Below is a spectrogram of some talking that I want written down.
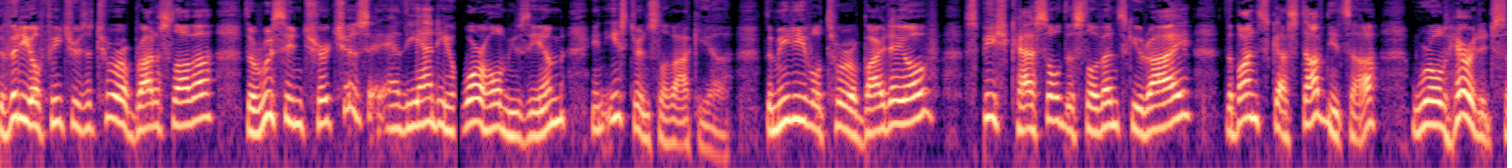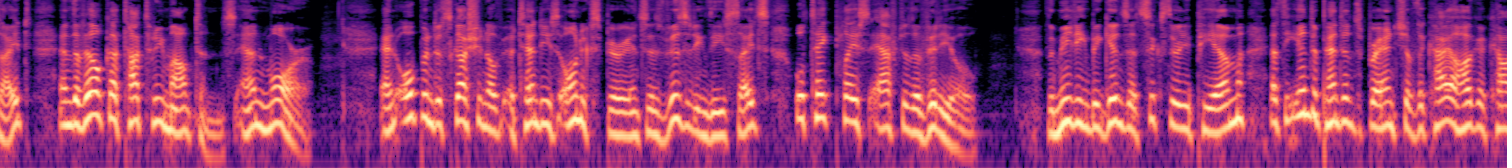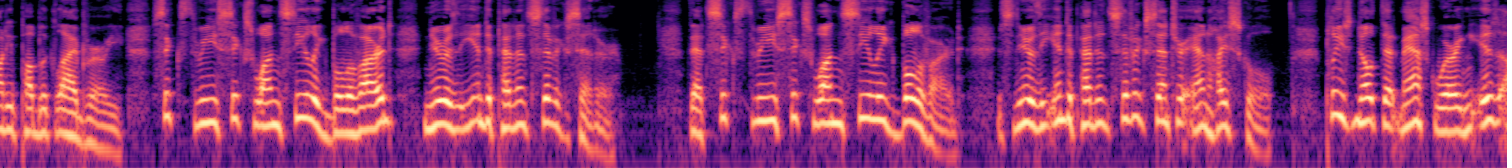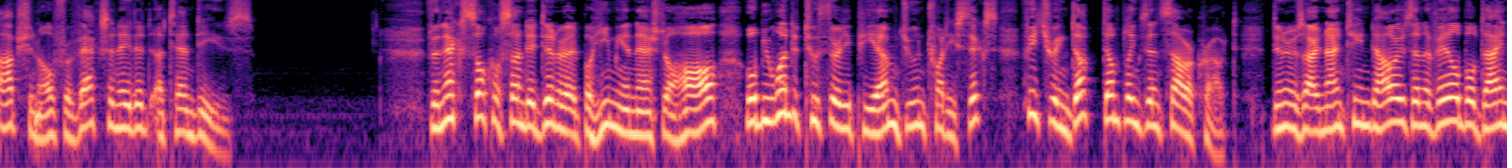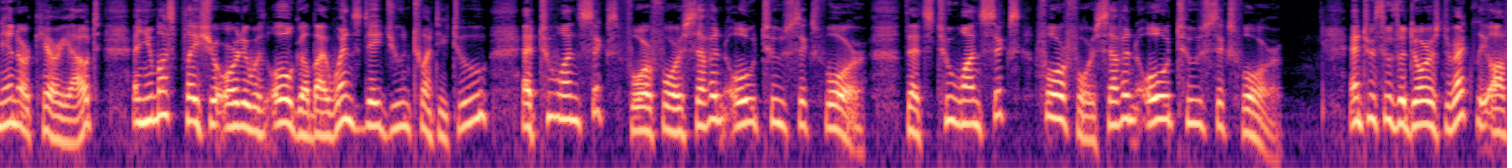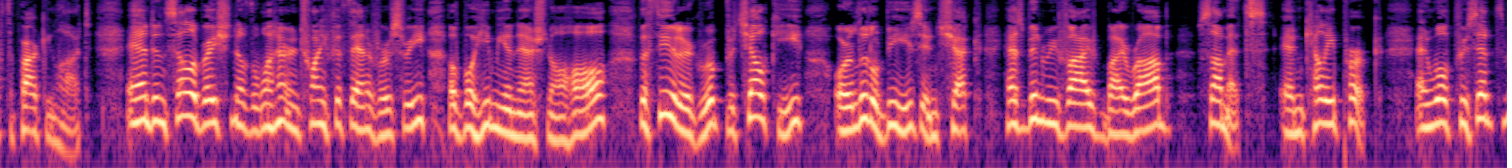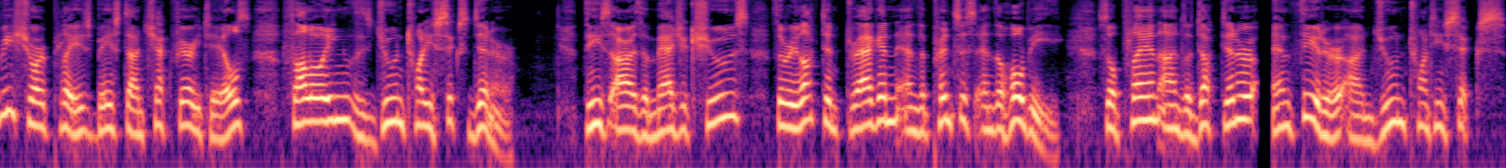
The video features a tour of Bratislava, the Rusin churches, and the Andy Warhol Museum in eastern Slovakia, the medieval tour of Bardejov, Spiš Castle, the Slovensky Raj, the Banska Stiavnica, World Heritage Site, and the Velka Tatry Mountains, and more. An open discussion of attendees' own experiences visiting these sites will take place after the video. The meeting begins at 6:30 p.m. at the Independence branch of the Cuyahoga County Public Library, 6361 Selig Boulevard, near the Independence Civic Center. That's 6361 Selig Boulevard. It's near the Independence Civic Center and High School. Please note that mask wearing is optional for vaccinated attendees. The next Sokol Sunday dinner at Bohemian National Hall will be 1 to 2:30 p.m. June 26, featuring duck dumplings and sauerkraut. Dinners are $19 and available dine-in or carry-out, and you must place your order with Olga by Wednesday, June 22 at 216-447-0264. That's 216-447-0264 enter through the doors directly off the parking lot. And in celebration of the 125th anniversary of Bohemian National Hall, the theater group Vichelki, or Little Bees in Czech, has been revived by Rob Samets and Kelly Perk, and will present three short plays based on Czech fairy tales following the June 26 dinner. These are The Magic Shoes, The Reluctant Dragon, and The Princess and the Hobie. So plan on the duck dinner and theater on June 26.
